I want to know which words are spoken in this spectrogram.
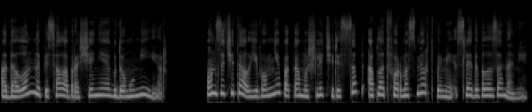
Адалон написал обращение к дому Миер. Он зачитал его мне, пока мы шли через сад, а платформа с мертвыми следовала за нами.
